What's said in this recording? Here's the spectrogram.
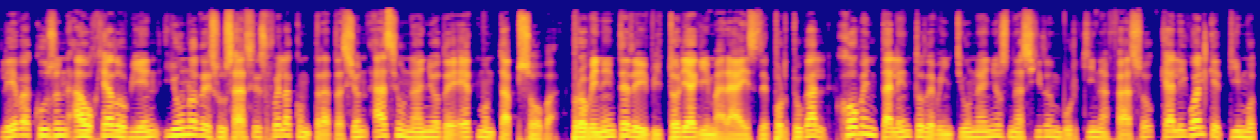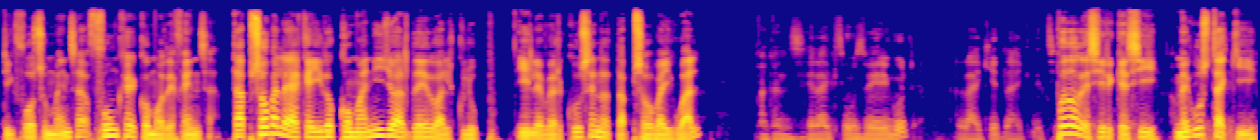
Leverkusen ha ojeado bien y uno de sus haces fue la contratación hace un año de Edmond Tapsova, proveniente de Vitoria Guimaraes de Portugal, joven talento de 21 años nacido en Burkina Faso, que al igual que Timothy Fosu Mensa funge como defensa. Tapsova le ha caído como anillo al dedo al club. ¿Y Leverkusen a Tapsova igual? Puedo decir que sí, me gusta aquí.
